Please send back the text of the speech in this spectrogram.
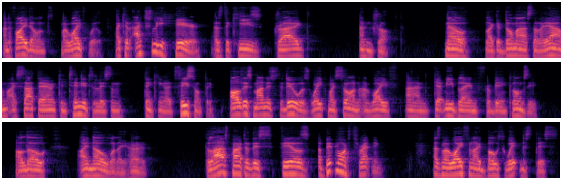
and if I don't, my wife will. I could actually hear as the keys dragged and dropped. Now, like a dumbass that I am, I sat there and continued to listen, thinking I'd see something. All this managed to do was wake my son and wife and get me blamed for being clumsy, although I know what I heard. The last part of this feels a bit more threatening, as my wife and I both witnessed this.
